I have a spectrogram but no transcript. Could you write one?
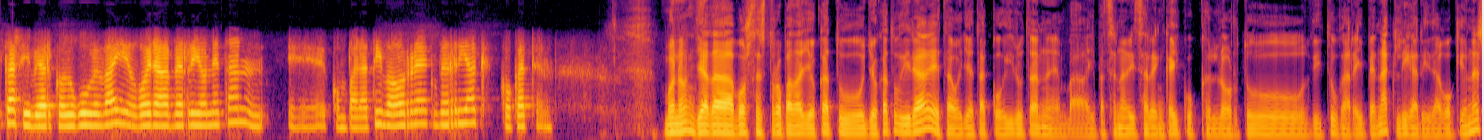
ikasi beharko dugu bai, egoera berri honetan, e, konparatiba horrek berriak kokatzen. Bueno, ja da bost estropada jokatu jokatu dira eta hoietako hirutan eh, ba aipatzen ari zaren kaikuk lortu ditu garaipenak ligari dagokionez,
